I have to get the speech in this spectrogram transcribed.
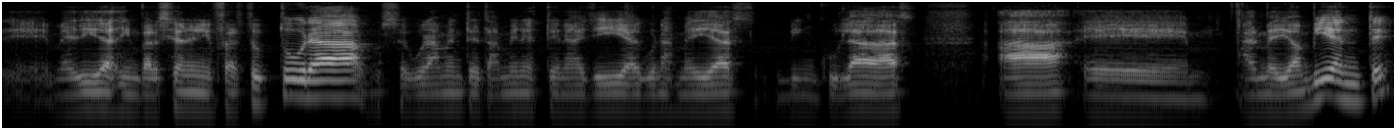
eh, medidas de inversión en infraestructura, seguramente también estén allí algunas medidas vinculadas a, al medio ambiente.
